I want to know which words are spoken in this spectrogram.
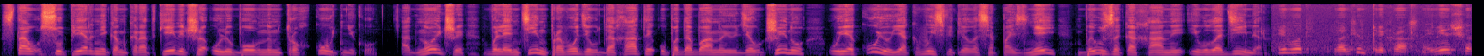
стаў супернікам караткевіча ў любоўным трохкутніку. Аднойчы Валянцін праводзіў да хаты упадабаную дзяўчыну, у якую, як высветлілася пазней, быў закаханы і Владзімир. І вот в один прекрасны вечар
